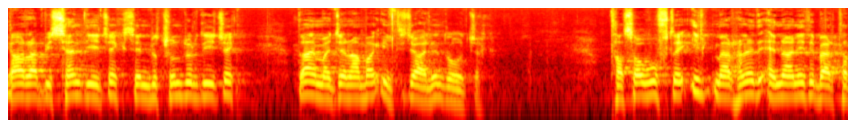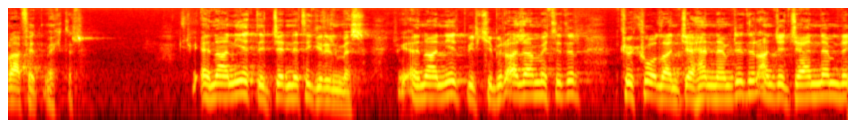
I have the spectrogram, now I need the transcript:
Ya Rabbi sen diyecek, senin lütfundur diyecek. Daima Cenab-ı Hak iltica halinde olacak. Tasavvufta ilk merhale de enaniyeti bertaraf etmektir. Çünkü enaniyetle cennete girilmez. Çünkü enaniyet bir kibir alametidir. Kökü olan cehennemdedir. Ancak cehennemle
